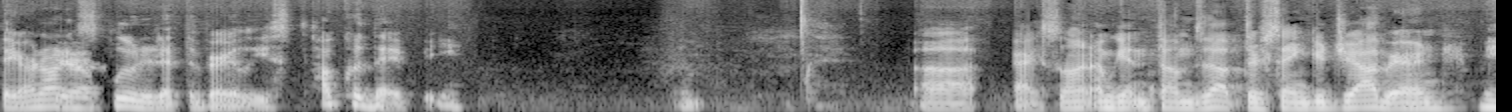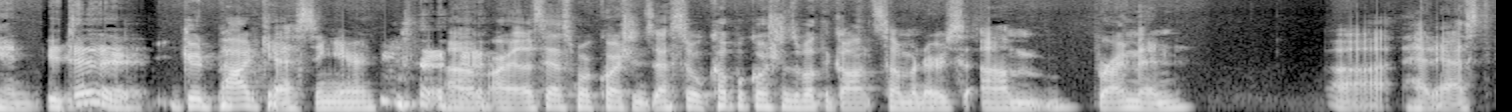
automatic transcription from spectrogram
they are not yeah. excluded at the very least. How could they be? Uh, excellent. I'm getting thumbs up. They're saying, "Good job, Aaron." Man, you did it. Good podcasting, Aaron. um, all right, let's ask more questions. So, a couple questions about the Gaunt Summoners. Um, Bremen uh, had asked,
